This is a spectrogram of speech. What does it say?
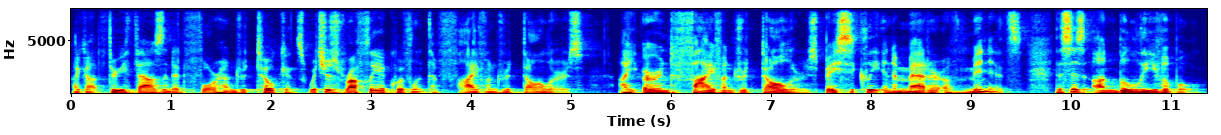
I got 3,400 tokens, which is roughly equivalent to $500. I earned $500 basically in a matter of minutes. This is unbelievable.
